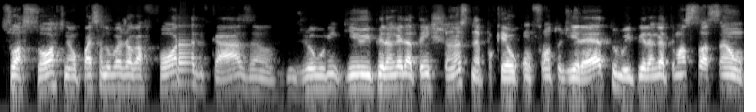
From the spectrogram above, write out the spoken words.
sua sorte, né? O Paysandu vai jogar fora de casa, um jogo que o Ipiranga ainda tem chance, né? Porque é o confronto direto, o Ipiranga tem uma situação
